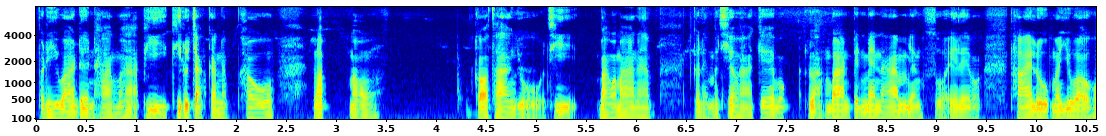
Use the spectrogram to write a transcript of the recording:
พอดีว่าเดินทางมาหาพี่ที่รู้จักกันนะครับเขารับเหมาก่อสร้างอยู่ที่บางปะมานะครับ ก็เลยมาเที่ยวหาแกบอกหลังบ้านเป็นแม่น้ำยังสวยเลยบอกถ่ายรูปมายั่วโอ้โห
